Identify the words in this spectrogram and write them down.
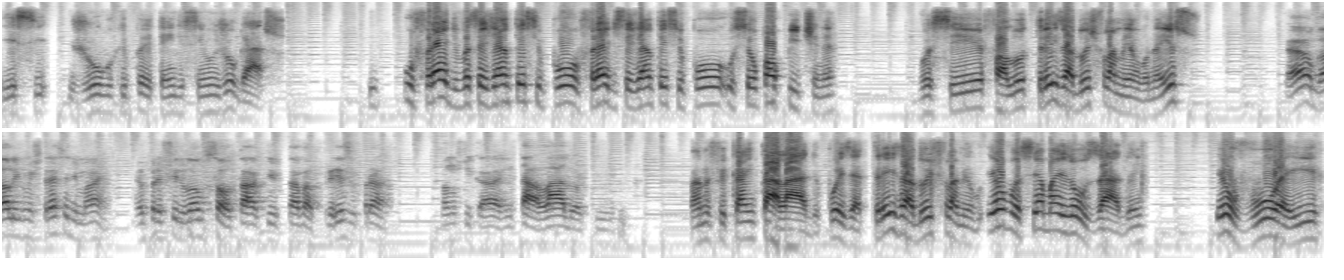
esse jogo que pretende ser um jogaço. O Fred, você já antecipou, Fred, você já antecipou o seu palpite, né? Você falou 3 a 2 Flamengo, não é isso? É, o Galo me estressa demais. Eu prefiro logo soltar aqui que estava preso para não ficar entalado aqui. Para não ficar entalado. Pois é, 3 a 2 Flamengo. Eu vou ser mais ousado, hein? Eu vou aí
